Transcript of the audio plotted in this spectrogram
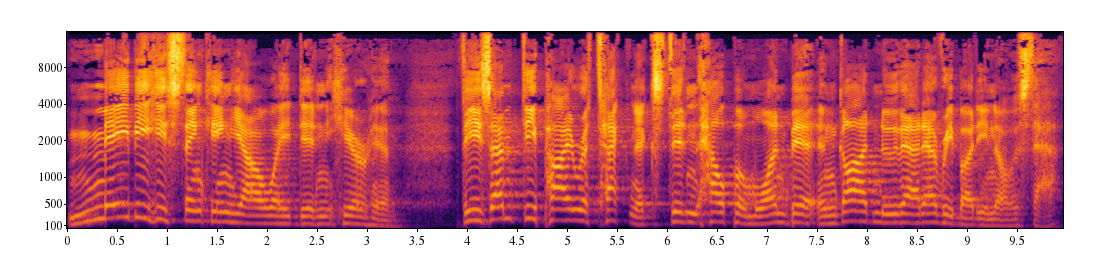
Maybe he's thinking Yahweh didn't hear him. These empty pyrotechnics didn't help him one bit, and God knew that. Everybody knows that.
